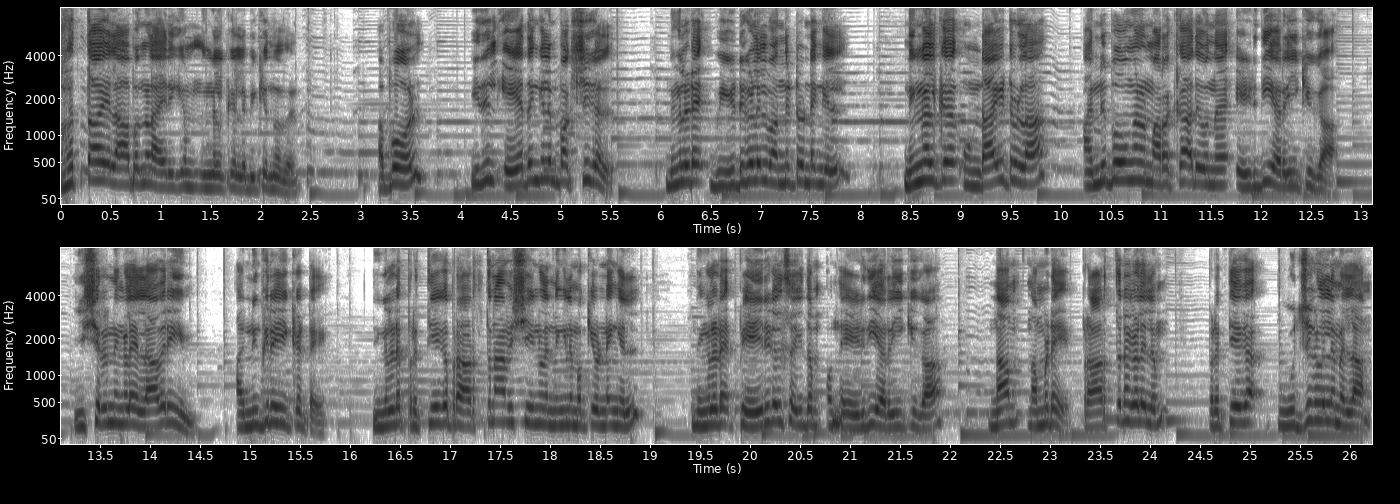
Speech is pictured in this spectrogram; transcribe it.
മഹത്തായ ലാഭങ്ങളായിരിക്കും നിങ്ങൾക്ക് ലഭിക്കുന്നത്. അപ്പോൾ ഇതിൽ ഏതെങ്കിലും പക്ഷികൾ നിങ്ങളുടെ വീടുകളിൽ വന്നിട്ടുണ്ടെങ്കിൽ നിങ്ങൾക്ക് ഉണ്ടായിട്ടുള്ള അനുഭവങ്ങൾ മറക്കാതെ ഒന്ന് എഴുതി അറിയിക്കുക. ഈശ്വരൻ നിങ്ങളെല്ലാവരെയും അനുഗ്രഹിക്കട്ടെ. നിങ്ങളുടെ പ്രത്യേക പ്രാർത്ഥനാ വിഷയങ്ങൾ എന്തെങ്കിലുമൊക്കെ ഉണ്ടെങ്കിൽ നിങ്ങളുടെ പേരുകൾ സഹിതം ഒന്ന് എഴുതി അറിയിക്കുക. നാം നമ്മുടെ പ്രാർത്ഥനകളിലും പ്രത്യേക പൂജകളിലുമെല്ലാം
